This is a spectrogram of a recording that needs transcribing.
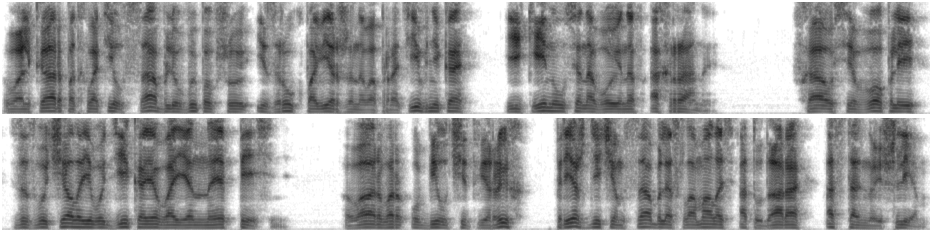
Валькар подхватил саблю, выпавшую из рук поверженного противника, и кинулся на воинов охраны. В хаосе воплей зазвучала его дикая военная песнь. Варвар убил четверых, прежде чем сабля сломалась от удара остальной шлем.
